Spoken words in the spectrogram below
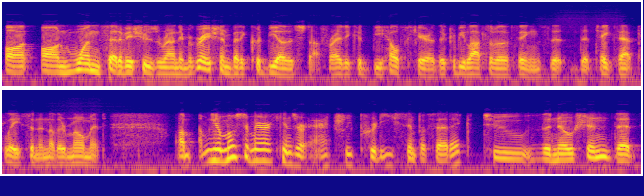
on, on one set of issues around immigration, but it could be other stuff, right? It could be healthcare. There could be lots of other things that, that take that place in another moment. Um, you know, most Americans are actually pretty sympathetic to the notion that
